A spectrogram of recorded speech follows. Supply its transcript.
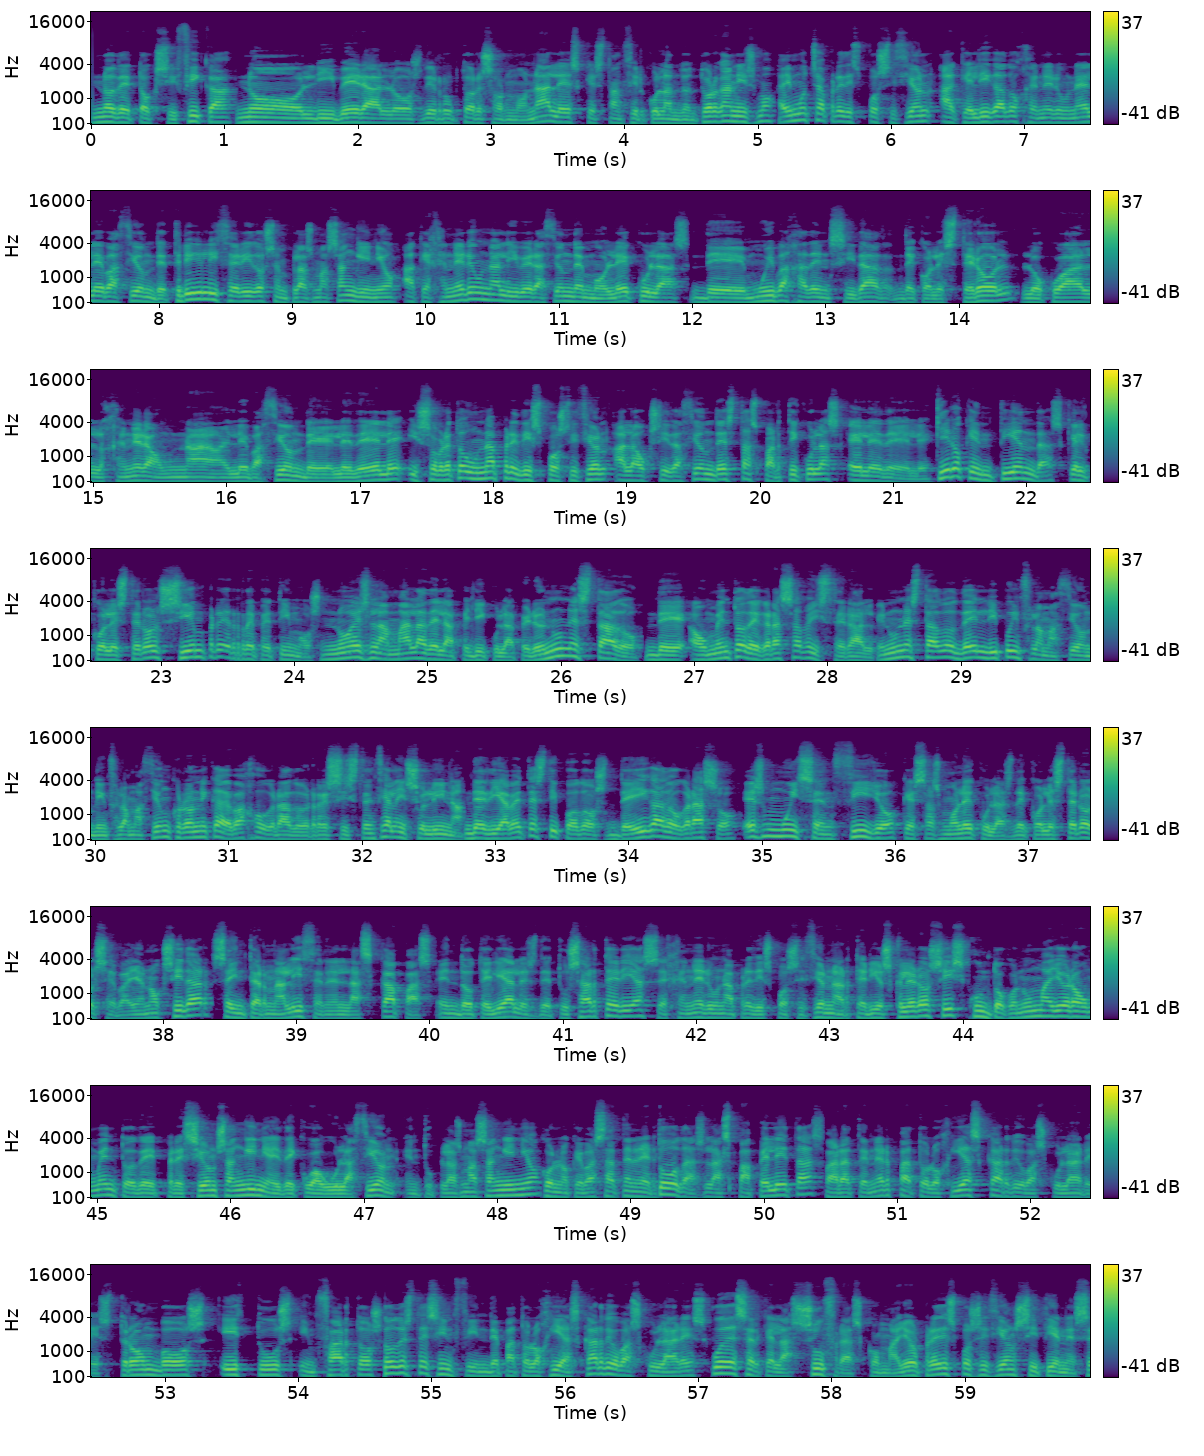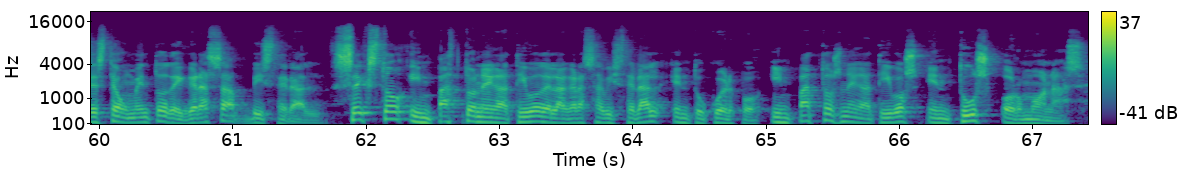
no detoxifica, no libera los disruptores hormonales que están circulando en tu organismo, hay mucha predisposición a que el hígado genere una elevación de triglicéridos en plasma sanguíneo, a que genere una liberación de moléculas de muy baja densidad de colesterol, lo cual genera una elevación de LDL y sobre todo una predisposición a la oxidación de estas partículas LDL. Quiero que entiendas que el colesterol siempre repetimos, no es la mala de la película, pero en un estado de aumento de grasa visceral, en un estado de lipoinflamación, de inflamación crónica de bajo grado, de resistencia a la insulina, de diabetes tipo 2, de hígado graso, es muy sencillo que esas moléculas de colesterol se vayan a oxidar, se internalicen en las capas endoteliales de tus arterias, se genere una predisposición a arteriosclerosis, junto con un mayor aumento de presión sanguínea y de coagulación en tu plasma sanguíneo, con lo que vas a tener todas las papeletas para tener patologías cardiovasculares, trombos, ictus, infartos, todo este sinfín de patologías cardiovasculares puede ser que las sufras con mayor predisposición si tienes este aumento de grasa visceral. Sexto, impacto negativo de la grasa visceral en tu cuerpo, impactos negativos en tus hormonas.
